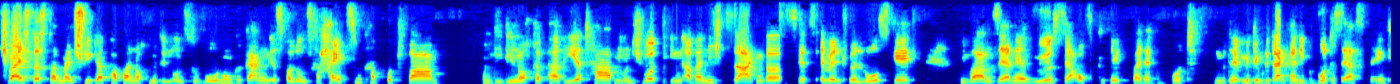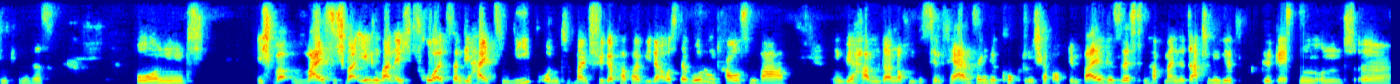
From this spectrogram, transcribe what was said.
Ich weiß, dass dann mein Schwiegerpapa noch mit in unsere Wohnung gegangen ist, weil unsere Heizung kaputt war und die die noch repariert haben. Und ich wollte ihnen aber nicht sagen, dass es jetzt eventuell losgeht. Die waren sehr nervös, sehr aufgeregt bei der Geburt, mit, der, mit dem Gedanken an die Geburt des ersten Enkelkindes. Und ich war, weiß, ich war irgendwann echt froh, als dann die Heizung lief und mein Schwiegerpapa wieder aus der Wohnung draußen war. Und wir haben dann noch ein bisschen Fernsehen geguckt und ich habe auf dem Ball gesessen, habe meine Datteln ge gegessen und äh,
